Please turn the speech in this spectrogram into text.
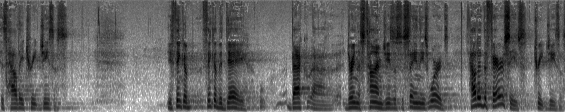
is how they treat Jesus. You think of, think of the day back uh, during this time, Jesus is saying these words. How did the Pharisees treat Jesus?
